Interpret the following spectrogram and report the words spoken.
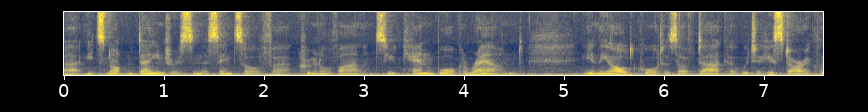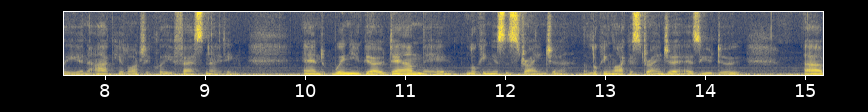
Uh, it's not dangerous in the sense of uh, criminal violence. You can walk around in the old quarters of Dhaka, which are historically and archaeologically fascinating. And when you go down there, looking as a stranger, looking like a stranger as you do, uh,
